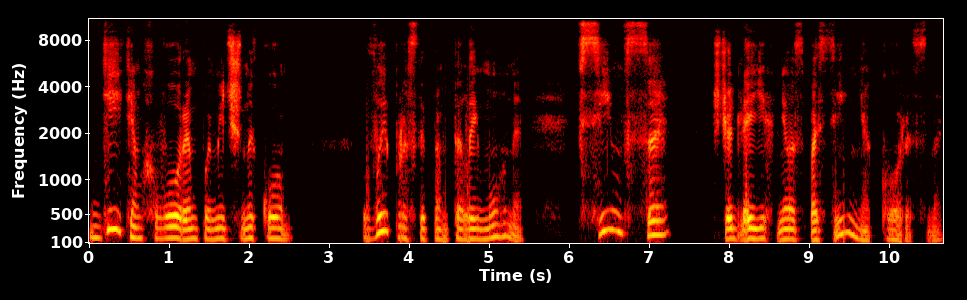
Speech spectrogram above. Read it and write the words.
дітям хворим помічником. Випроси, Пантелеймоне, всім все, що для їхнього спасіння корисне,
